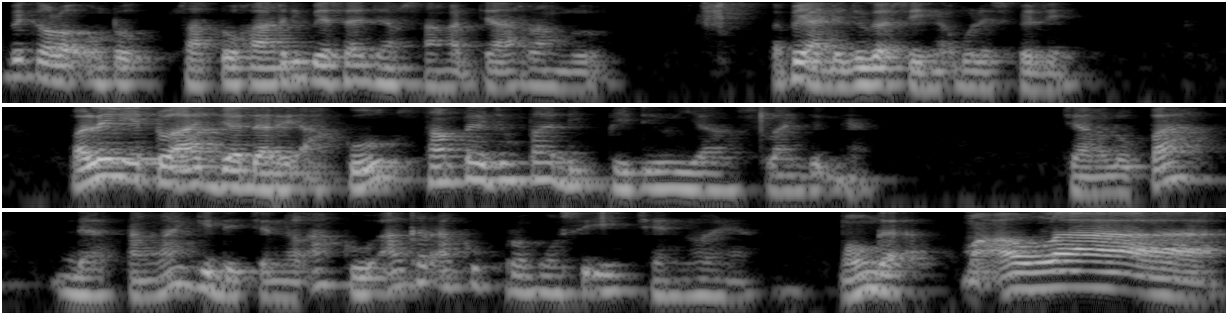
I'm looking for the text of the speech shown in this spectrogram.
Tapi kalau untuk satu hari biasanya sangat jarang loh tapi ada juga sih nggak boleh sepele. Paling itu aja dari aku. Sampai jumpa di video yang selanjutnya. Jangan lupa datang lagi di channel aku agar aku promosiin channelnya. Mau nggak? Mau lah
